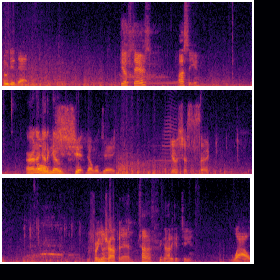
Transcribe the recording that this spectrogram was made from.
Who did that? You upstairs? I see you. Alright, I gotta Holy go. shit, Double J. Give us just a sec. Before you drop it in. I'm trying to figure out how to get to you. Wow.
